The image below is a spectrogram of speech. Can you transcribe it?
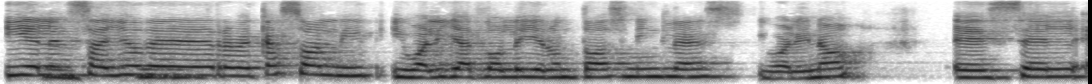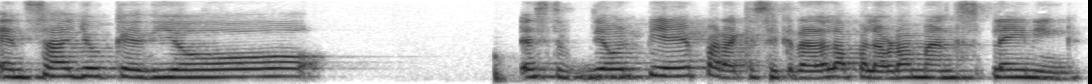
Y el ensayo de Rebecca Solnit, igual y ya lo leyeron todas en inglés, igual y no, es el ensayo que dio, este, dio el pie para que se creara la palabra mansplaining.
